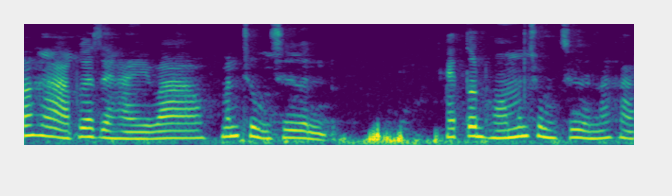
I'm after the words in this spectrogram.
นะคะ เพื่อจะให้ว่ามันชุ่มชื้น ให้ต้นหอมมันชุ่มชื้นนะคะ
